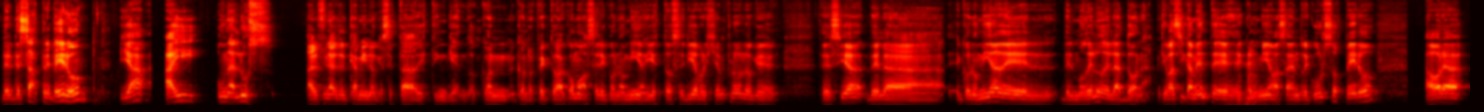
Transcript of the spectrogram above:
del desastre, pero ya hay una luz al final del camino que se está distinguiendo con, con, respecto a cómo hacer economía. Y esto sería, por ejemplo, lo que te decía de la economía del, del modelo de la dona, que básicamente es economía basada en recursos, pero ahora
